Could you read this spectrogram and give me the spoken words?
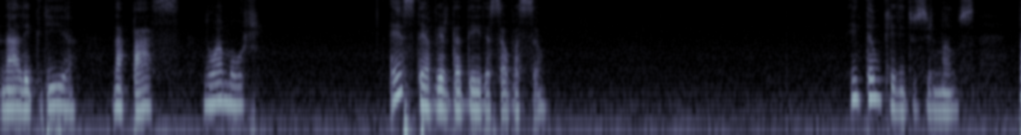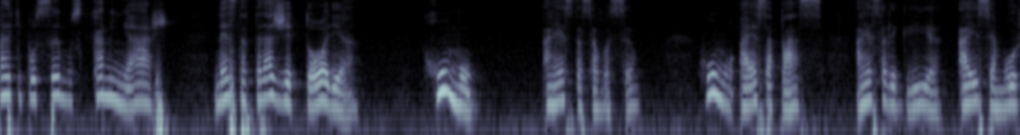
na alegria, na paz, no amor. Esta é a verdadeira salvação. Então, queridos irmãos, para que possamos caminhar nesta trajetória rumo a esta salvação, rumo a essa paz, a essa alegria, a esse amor,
